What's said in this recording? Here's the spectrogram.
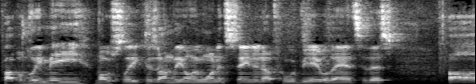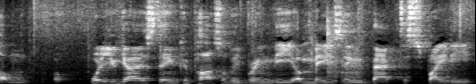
probably me mostly, because I'm the only one insane enough who would be able to answer this. Um, what do you guys think could possibly bring the amazing back to Spidey?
